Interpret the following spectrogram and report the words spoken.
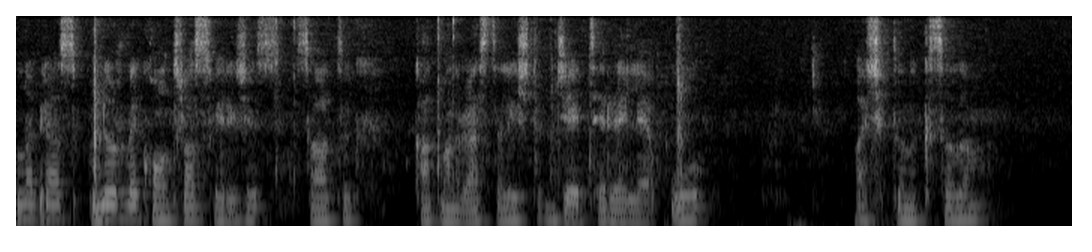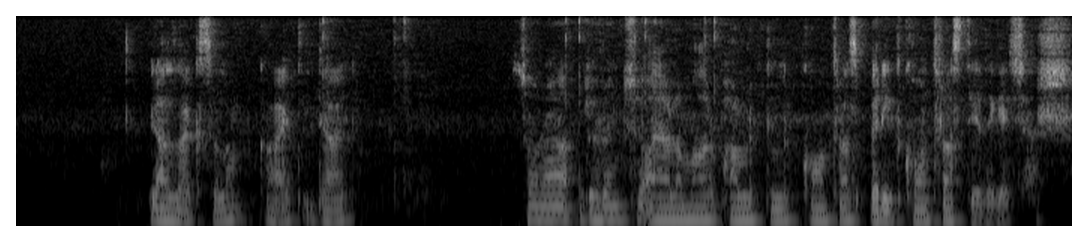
buna biraz blur ve kontrast vereceğiz. Sağ tık katmanı rasterleştir. CTRL U açıklığını kısalım. Biraz daha kısalım. Gayet ideal. Sonra görüntü ayarlamalar parlaklık kontrast bright kontrast diye de geçer.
